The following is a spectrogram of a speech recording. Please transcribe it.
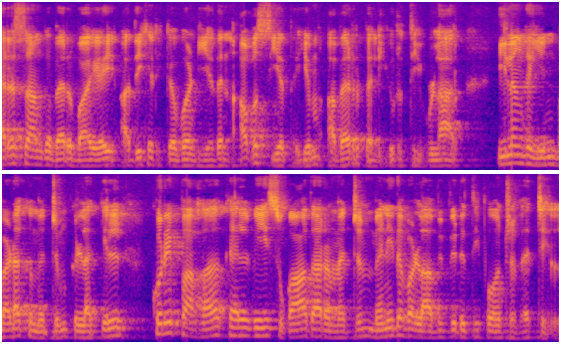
அரசாங்க வருவாயை அதிகரிக்க வேண்டியதன் அவசியத்தையும் அவர் வலியுறுத்தியுள்ளார். இலங்கையின் வடக்கு மற்றும் கிழக்கில் குறிப்பாக கல்வி சுகாதாரம் மற்றும் மனிதவள அபிவிருத்தி போன்றவற்றில்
